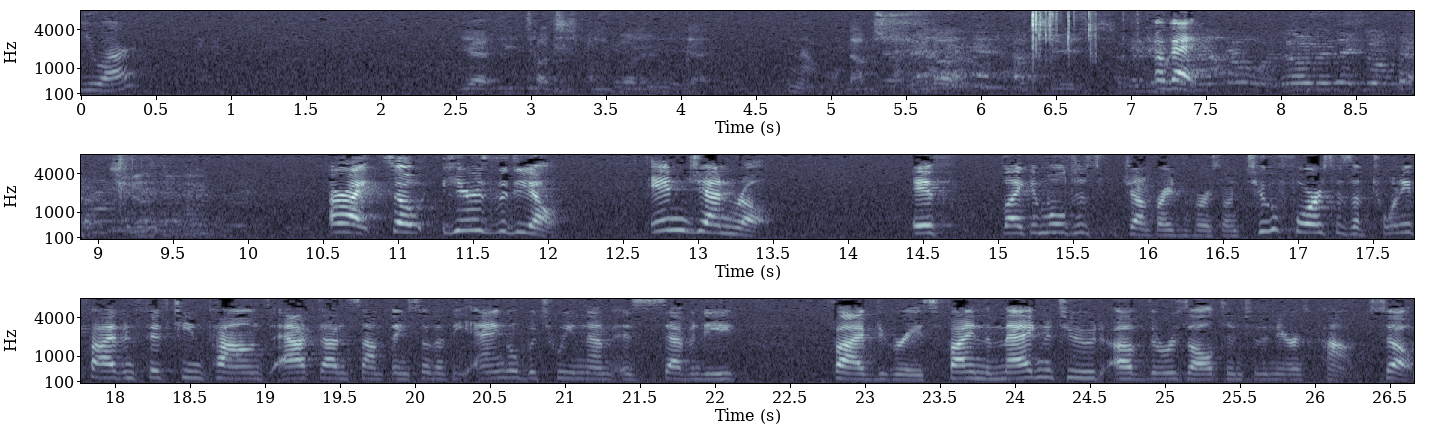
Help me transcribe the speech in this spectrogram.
You are? Yeah, if he touches peanut butter, dead. No. No, I'm straight up. Serious. Okay. She doesn't believe. All right, so here's the deal. In general, if, like, and we'll just jump right to the first one two forces of 25 and 15 pounds act on something so that the angle between them is 75 degrees. Find the magnitude of the resultant to the nearest pound. So,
